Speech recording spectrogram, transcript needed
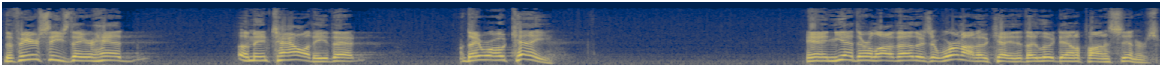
The Pharisees there had a mentality that they were okay. And yet there are a lot of others that were not okay, that they looked down upon as sinners.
